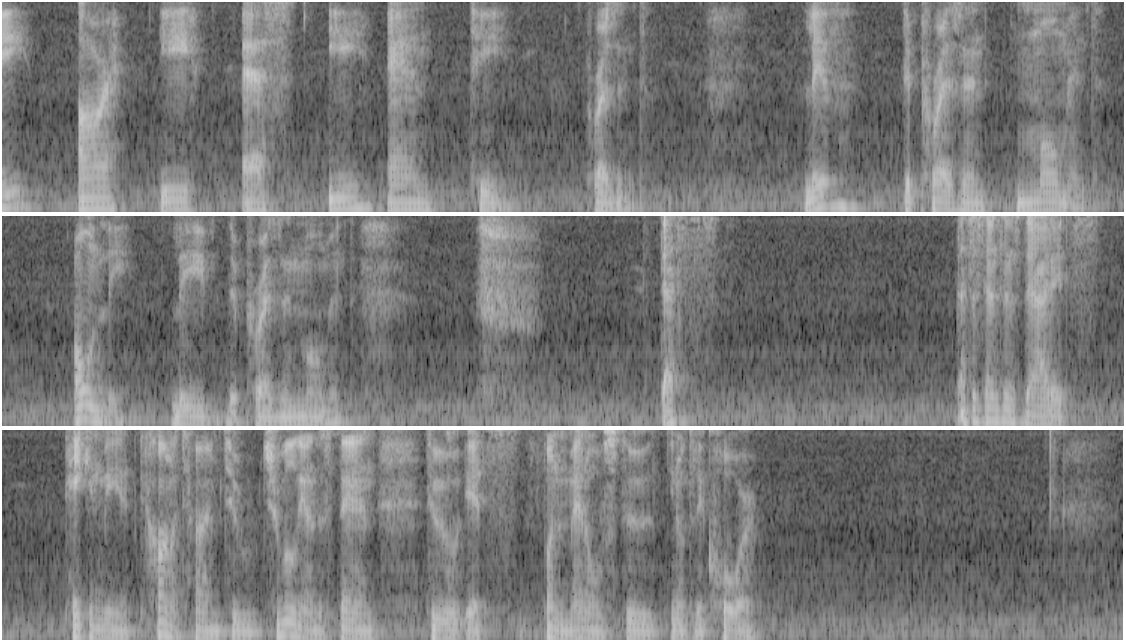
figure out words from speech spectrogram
P R E S E N T. Present. Live the present moment. Only live the present moment. That's that's a sentence that it's taken me a ton of time to truly understand to its fundamentals to you know to the core.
